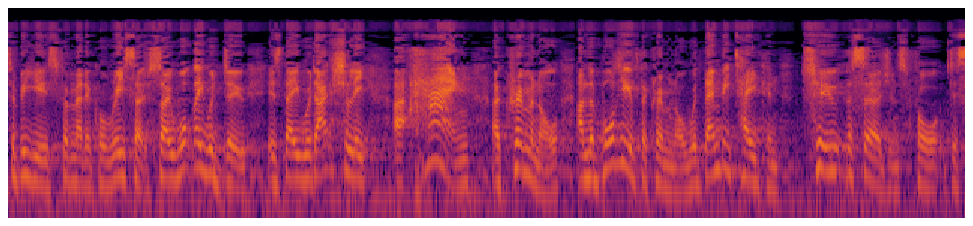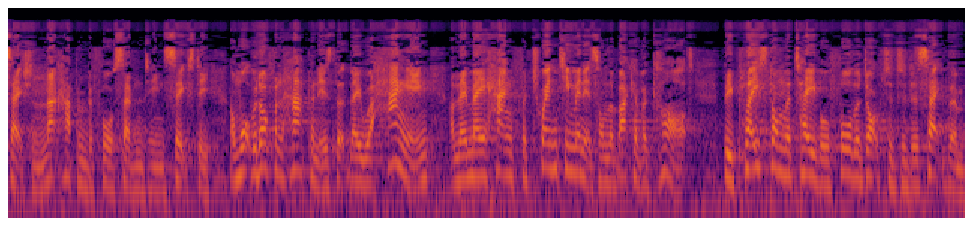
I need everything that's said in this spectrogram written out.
to be used for medical research. So what they would do is they would actually uh, hang a criminal and the body of the criminal would then be taken to the surgeons for dissection. And that happened before 1760. And what would often happen is that they were hanging and they may hang for 20 minutes on the back of a cart, be placed on the table for the doctor to dissect them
